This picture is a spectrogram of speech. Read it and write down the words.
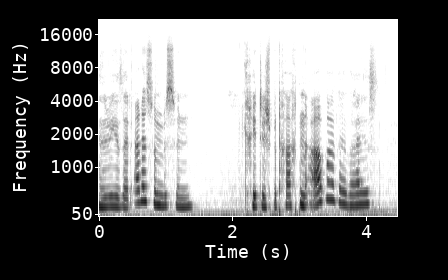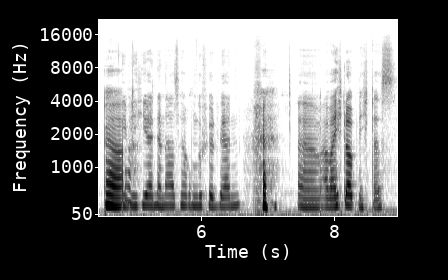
Also wie gesagt, alles so ein bisschen kritisch betrachten, aber wer weiß, ja. wie wir hier an der Nase herumgeführt werden. ähm, aber ich glaube nicht, dass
